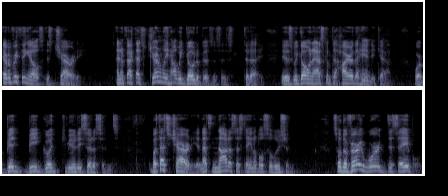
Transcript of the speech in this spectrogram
Everything else is charity. And in fact, that's generally how we go to businesses today is we go and ask them to hire the handicapped or be, be good community citizens. But that's charity, and that's not a sustainable solution. So the very word disabled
